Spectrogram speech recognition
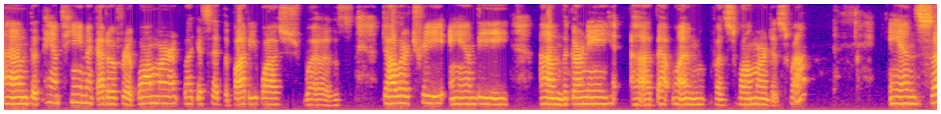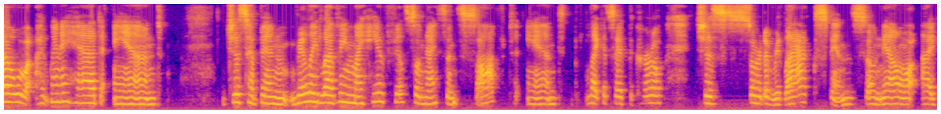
Um, the Pantene I got over at Walmart. Like I said, the body wash was Dollar Tree, and the um, the Garnier uh, that one was Walmart as well. And so I went ahead and just have been really loving. My hair feels so nice and soft, and like I said, the curl just sort of relaxed, and so now I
